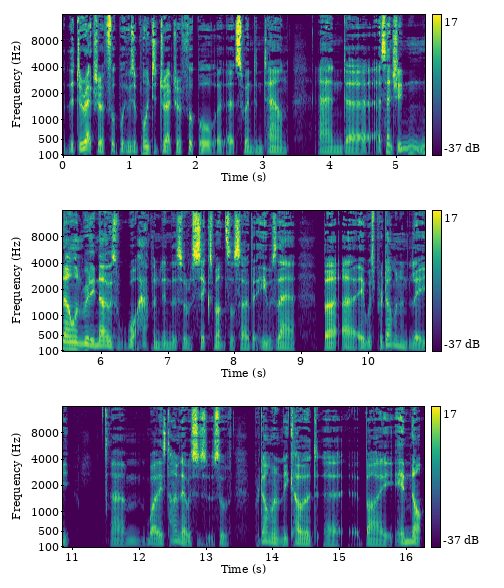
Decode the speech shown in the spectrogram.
the director of football. He was appointed director of football at, at Swindon Town and uh, essentially no one really knows what happened in the sort of six months or so that he was there. But uh, it was predominantly, um, well, his time there was sort of predominantly covered uh, by him not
